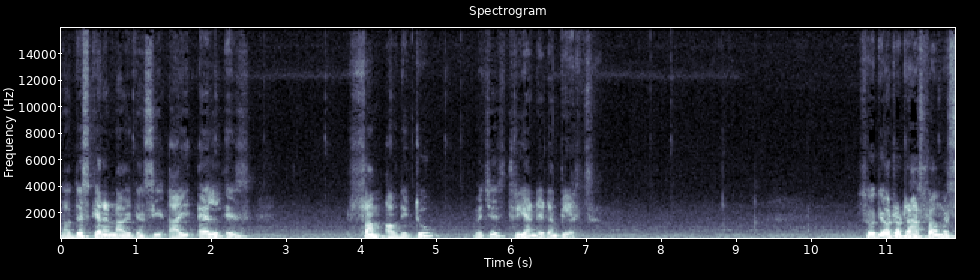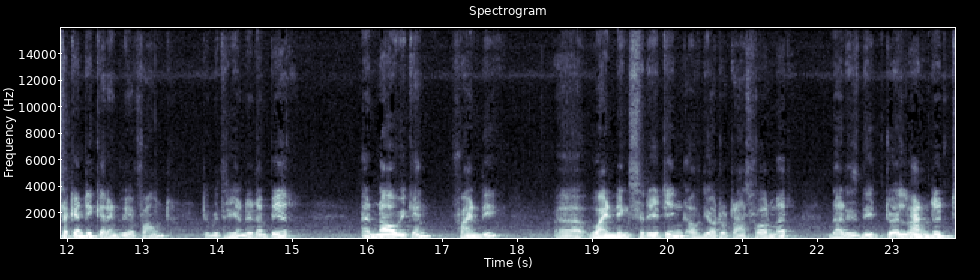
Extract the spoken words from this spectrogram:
now this current now you can see IL is sum of the two which is 300 amperes. So the auto transformer secondary current we have found to be 300 ampere and now we can find the uh, windings rating of the auto transformer. That is the 1200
